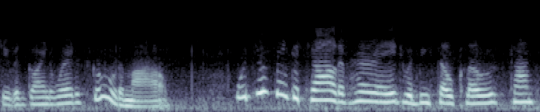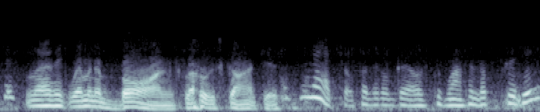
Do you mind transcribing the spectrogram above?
she was going to wear to school tomorrow. Would you think a child of her age would be so clothes conscious? Well, I think women are born clothes conscious. It's natural for little girls to want to look pretty.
